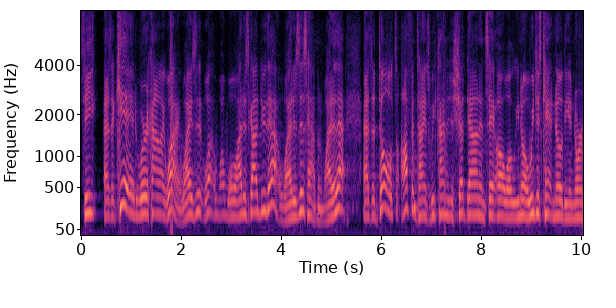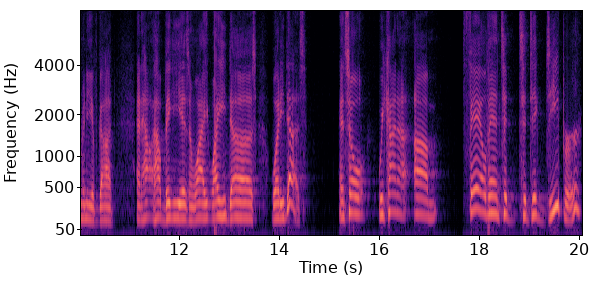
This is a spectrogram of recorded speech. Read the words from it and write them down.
See, as a kid, we're kind of like, why? Why is it? Why, why does God do that? Why does this happen? Why did that? As adults, oftentimes we kind of just shut down and say, oh, well, you know, we just can't know the enormity of God and how, how big He is and why, why He does what He does. And so we kind of um, fail then to, to dig deeper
